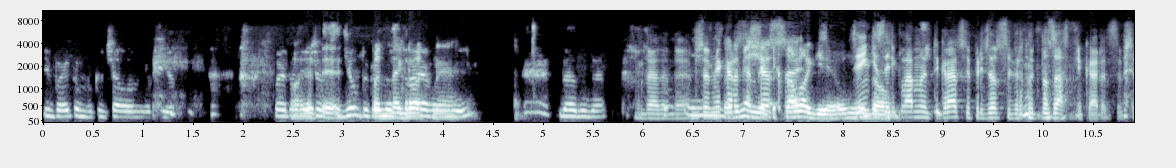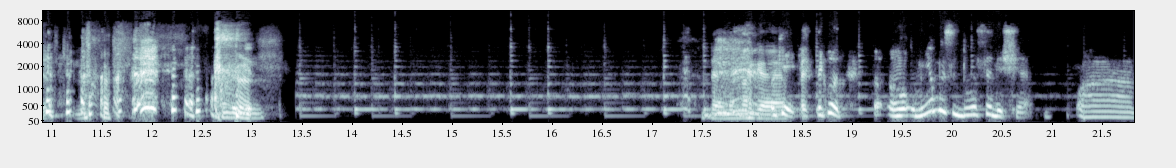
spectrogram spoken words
и поэтому выключала мне свет. Поэтому я сейчас сидел, такой настраивал. Да, да, да. Да, да, да. Все, мне кажется, сейчас технологии, деньги за рекламную интеграцию придется вернуть назад, мне кажется, все-таки. Да, немного... Окей, так вот, у меня мысль была следующая. А,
